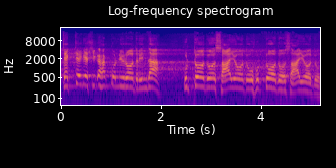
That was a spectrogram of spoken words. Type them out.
ತೆಕ್ಕೆಗೆ ಸಿಗಹಾಕ್ಕೊಂಡಿರೋದ್ರಿಂದ ಹುಟ್ಟೋದು ಸಾಯೋದು ಹುಟ್ಟೋದು ಸಾಯೋದು.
